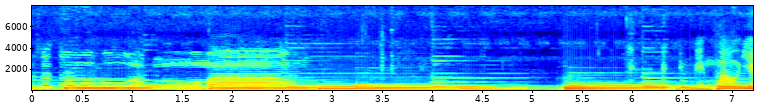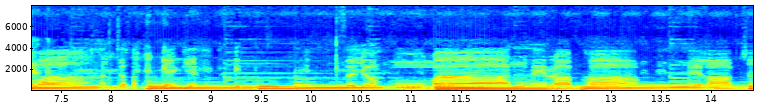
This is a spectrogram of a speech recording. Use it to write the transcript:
บศัตรู แบ่งเยอะสยบหมู่มารให้ราบคาบ ให้ลาบจ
